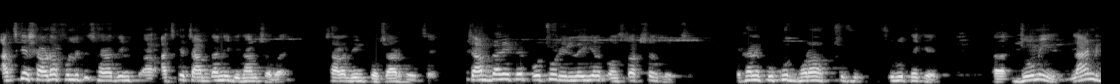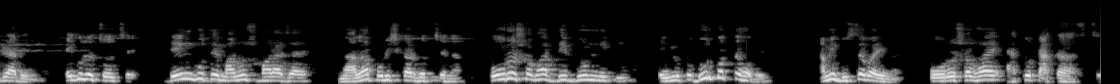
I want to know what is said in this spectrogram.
আজকে শেওড়াফুলিতে সারাদিন, আজকে চাপদানি বিধানসভায় সারাদিন প্রচার হয়েছে। চাপদানিতে প্রচুর ইলিগাল কনস্ট্রাকশন হচ্ছে। এখানে পুকুর ভরা শুরু থেকে জমি ল্যান্ড গ্র্যাবিং এগুলো চলছে। ডেঙ্গুতে মানুষ মারা যায় নালা পরিষ্কার হচ্ছে না পৌরসভার দি- দুর্নীতি এগুলো তো দূর করতে হবে। আমি বুঝতে পারি না পৌরসভায় এত টাকা আসছে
